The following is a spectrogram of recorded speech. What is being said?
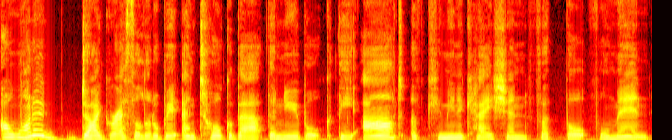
I want to digress a little bit and talk about the new book, The Art of Communication for Thoughtful Men.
